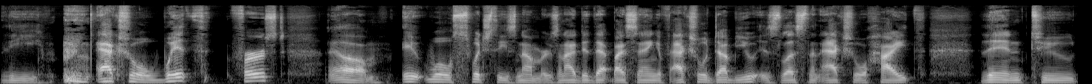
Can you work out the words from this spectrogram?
the actual width first, um, it will switch these numbers. And I did that by saying if actual W is less than actual height, then to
